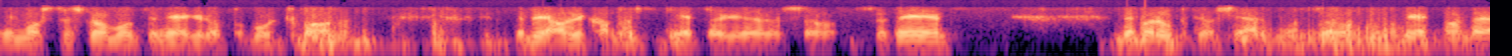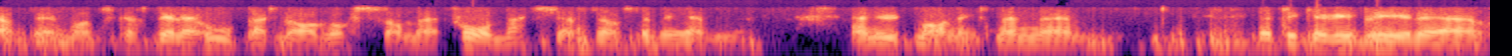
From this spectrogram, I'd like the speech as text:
vi måste slå Montenegro på bortbanan det har vi kapacitet att göra. Så, så det, det är bara upp till oss själva. Så vet man det att eh, man ska spela ihop ett lag också med få matcher. Så, så det är en, en utmaning. Men eh, jag tycker vi blir eh,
